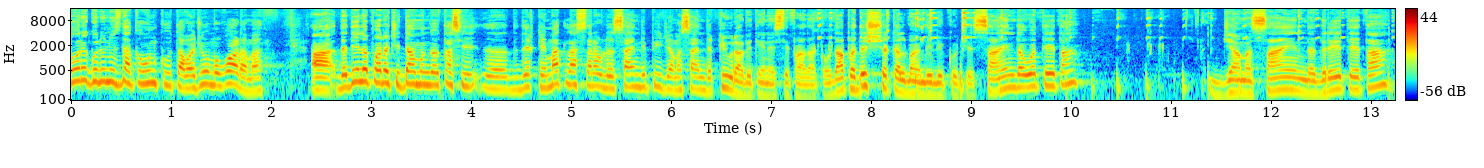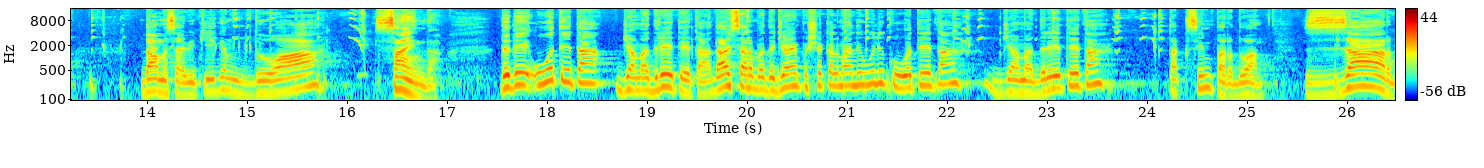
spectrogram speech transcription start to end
ګوره ګلونو زده کوونکو توجه مو غواړم د دې لپاره چې دا موږ تاسو د دې قیمت لاس سره ول ساين د پی جمع ساين د قیو رابطې نه استفاده کوو دا په دې شکل باندې لیکو چې ساين د وته تا جمع ساين د درې ته تا دا مساوي کیږم دوا ساين ده د دې وته تا جمع درې ته تا دا سره به د جمع په شکل باندې ولیکو وته تا جمع درې ته تا تقسیم پر دوا ضرب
